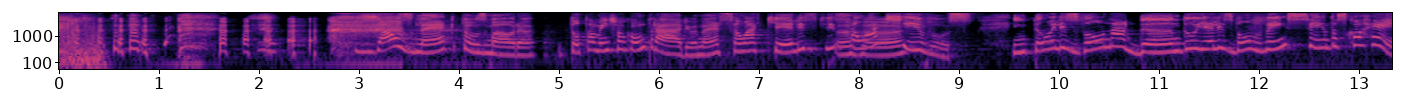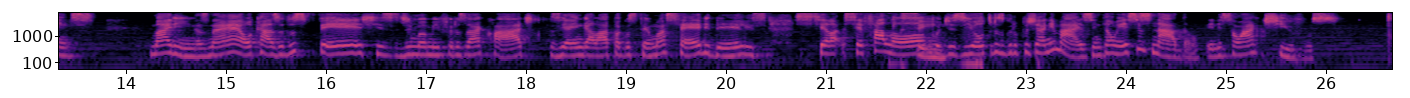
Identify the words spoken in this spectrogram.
Já os néctons, Maura, totalmente ao contrário, né? São aqueles que uhum. são ativos. Então eles vão nadando e eles vão vencendo as correntes marinhas, né? É o caso dos peixes, de mamíferos aquáticos, e aí em Galápagos tem uma série deles, cefalópodes Sim. e outros grupos de animais. Então esses nadam, eles são ativos.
